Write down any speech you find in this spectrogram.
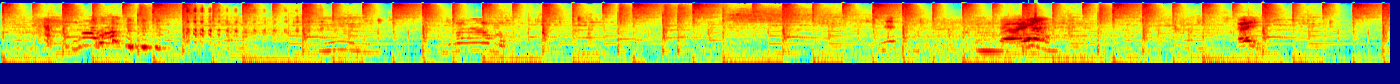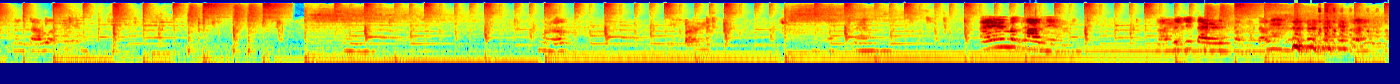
Mm. Hindi ba nalulog? Mm. Sky. Nagsawa na yun. Mm. Harap. Chinese. Mm. Ayaw yung magkanin. Vegetarian kami talaga.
